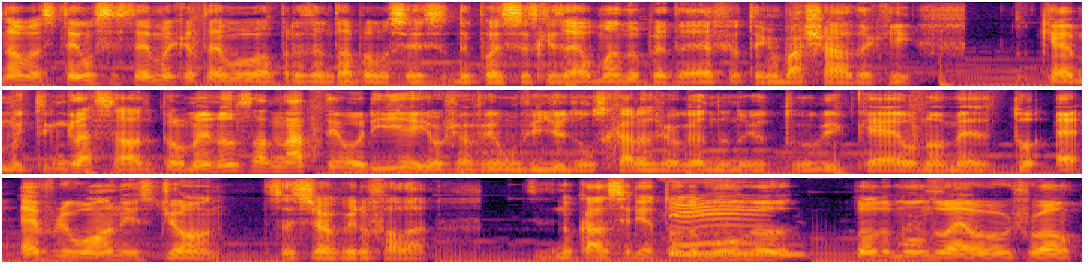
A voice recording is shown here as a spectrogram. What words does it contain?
não, mas tem um sistema que eu até vou apresentar pra vocês. Depois, se vocês quiserem, eu mando o PDF, eu tenho baixado aqui. Que é muito engraçado, pelo menos na teoria, e eu já vi um vídeo de uns caras jogando no YouTube, que é o nome é, é Everyone is John. Não sei se vocês já ouviram falar. No caso, seria todo Sim. mundo. Todo mundo é o João.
